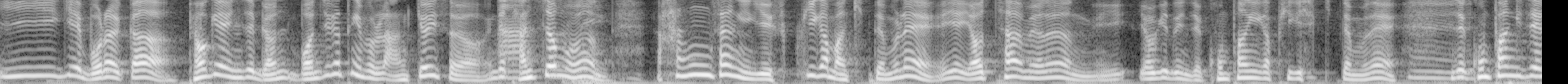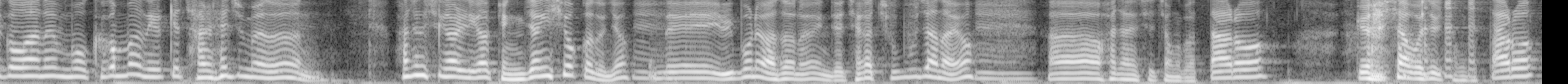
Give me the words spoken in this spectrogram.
이게 뭐랄까 벽에 이제 면, 먼지 같은 게 별로 안 껴 있어요. 근데 아, 단점은 항상 이게 습기가 많기 때문에 이게 여차하면은 이- 여기도 이제 곰팡이가 피기 쉽기 때문에 음. 이제 곰팡이 제거하는 뭐 그것만 이렇게 잘 해주면은 화장실 관리가 굉장히 쉬웠거든요. 음. 근데 일본에 와서는 이제 제가 주부잖아요. うん。 아, 화장실 정도 따로, 그 샤워실 정도 따로,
